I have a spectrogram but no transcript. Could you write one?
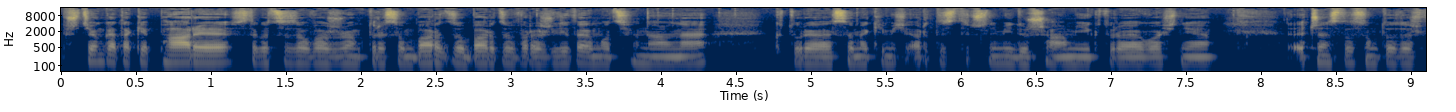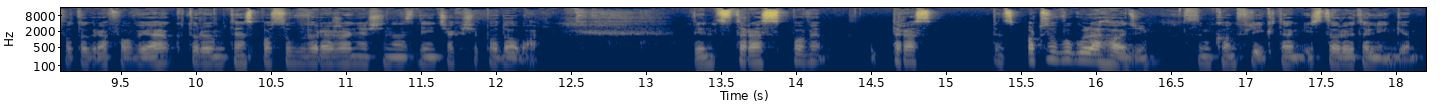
przyciąga takie pary, z tego co zauważyłem, które są bardzo, bardzo wrażliwe, emocjonalne, które są jakimiś artystycznymi duszami, które właśnie e, często są to też fotografowie, którym ten sposób wyrażania się na zdjęciach się podoba. Więc teraz powiem, teraz, więc o co w ogóle chodzi z tym konfliktem i storytellingiem?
